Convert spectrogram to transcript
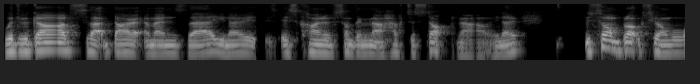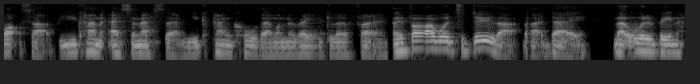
with regards to that direct amends there, you know, it's, it's kind of something that I have to stop now, you know. If someone blocks you on WhatsApp, you can SMS them, you can call them on a regular phone. And if I were to do that that day, that would have been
